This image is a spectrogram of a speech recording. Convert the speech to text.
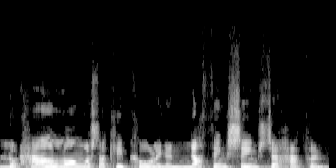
Look, how long must I keep calling and nothing seems to happen?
